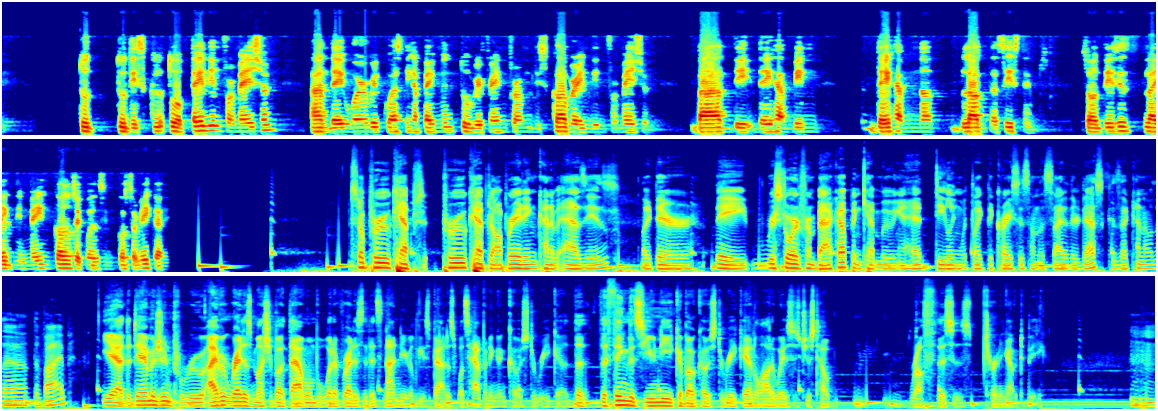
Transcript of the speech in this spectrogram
to to, to obtain information, and they were requesting a payment to refrain from discovering the information. But the, they have been they have not blocked the systems. So this is like the main consequence in Costa Rica. So Peru kept Peru kept operating kind of as is. Like they're they restored from backup and kept moving ahead, dealing with like the crisis on the side of their desk. Is that kind of the the vibe? Yeah, the damage in Peru, I haven't read as much about that one, but what I've read is that it's not nearly as bad as what's happening in Costa Rica. The the thing that's unique about Costa Rica in a lot of ways is just how rough this is turning out to be. Mm-hmm.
